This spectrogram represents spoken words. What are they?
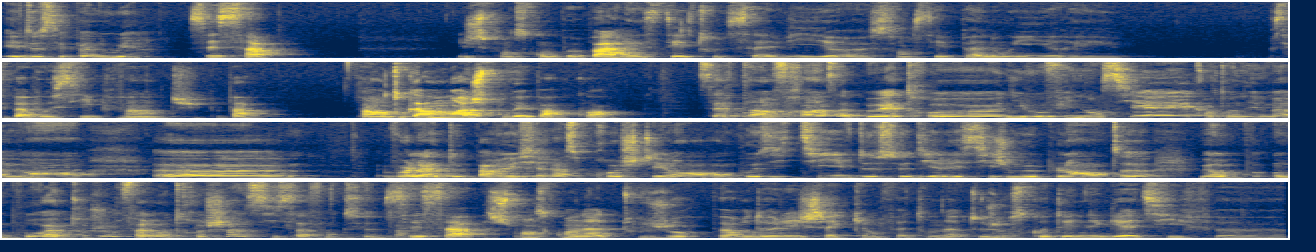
et de s'épanouir. C'est ça. Je pense qu'on peut pas rester toute sa vie euh, sans s'épanouir et c'est pas possible. Enfin, mm. tu peux pas. Enfin, en tout cas, moi, je pouvais pas, quoi. Certains freins, ça peut être au euh, niveau financier, quand on est maman voilà, de ne pas réussir à se projeter en, positif, de se dire ici je me plante, mais on, pourra toujours faire autre chose si ça fonctionne pas. C'est ça, je pense qu'on a toujours peur de l'échec, en fait, on a toujours ce côté négatif euh,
